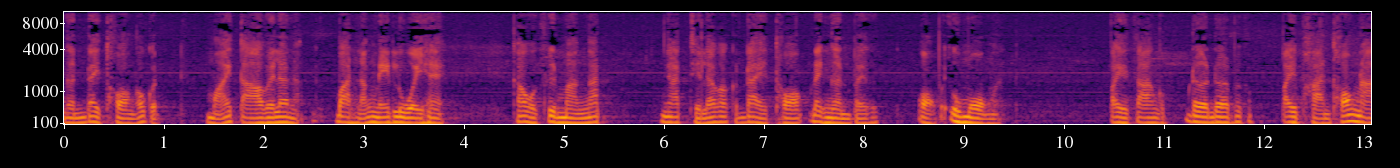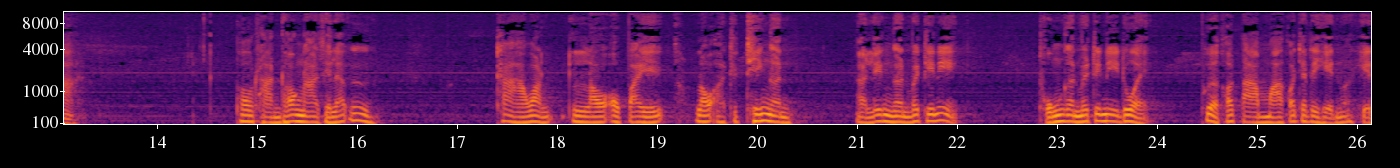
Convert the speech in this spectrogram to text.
เงินได้ทองเขาก็ หมายตาไว้แล้วนะ่ะ บ้านหลังไหนรวยฮะเขาก็ขึ้นมางัด งัดเสร็จแล้วก็ได้ทองได้เงินไปออกไปอุโมงค์ไปตามกับเดินเดินไปไปผ่านท้องนาพอผ่านท้องนาเสร็จแล้วเออถ้าหาว่าเราเอาไป เราอาจจะทิ้งเงินเลี้ยงเงินไว้ที่นี่ ถุงเงินไว้ที่นี่ด้วย เพื่อเขาตามมาก็จะได้เห็นว่า เห็น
